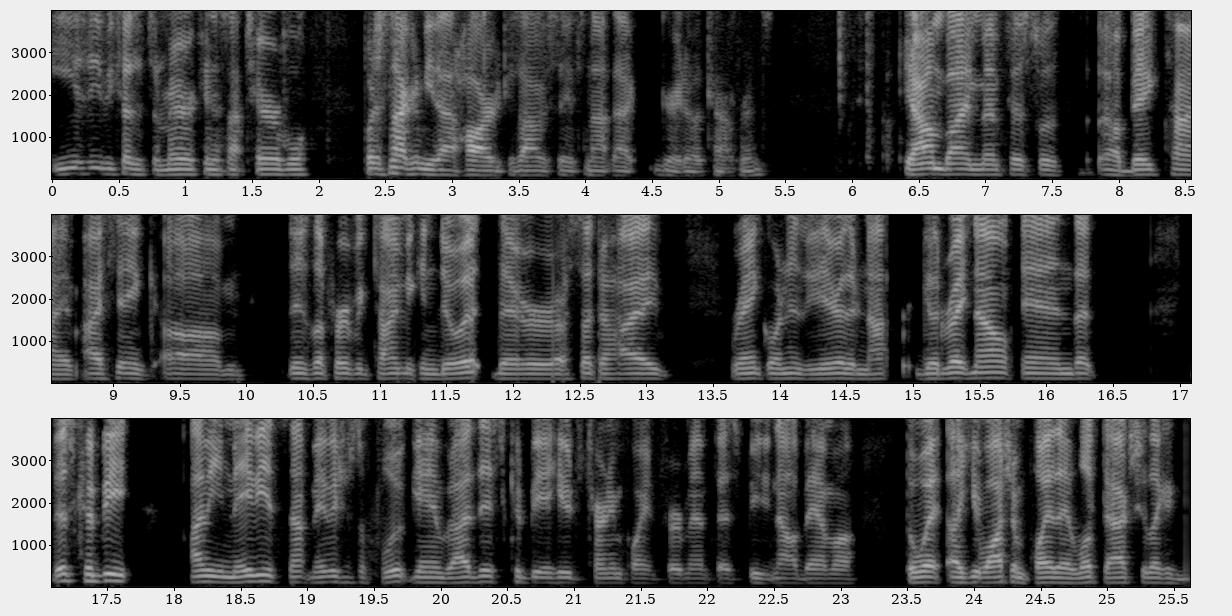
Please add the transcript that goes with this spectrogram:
easy because it's American. It's not terrible, but it's not gonna be that hard because obviously it's not that great of a conference. Yeah, I'm buying Memphis with a big time. I think um, this is the perfect time you can do it. They're such a high rank going into the year. They're not good right now, and that this could be. I mean, maybe it's not. Maybe it's just a fluke game, but I, this could be a huge turning point for Memphis beating Alabama. The way, like you watch them play, they looked actually like a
